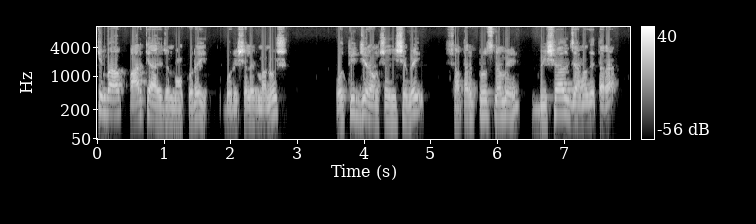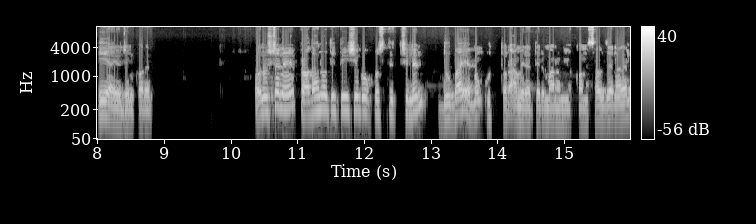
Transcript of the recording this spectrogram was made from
কিংবা পার্কে আয়োজন না করেই বরিশালের মানুষ ঐতিহ্যের অংশ হিসেবেই সাঁতার ক্রুজ নামে বিশাল জাহাজে তারা এই আয়োজন করেন। অনুষ্ঠানে প্রধান অতিথি হিসেবে উপস্থিত ছিলেন দুবাই এবং উত্তর আমিরাতের মাননীয় কনসাল জেনারেল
